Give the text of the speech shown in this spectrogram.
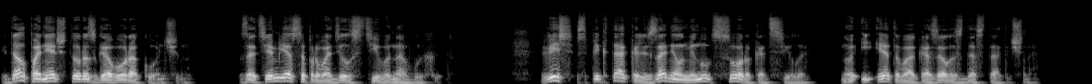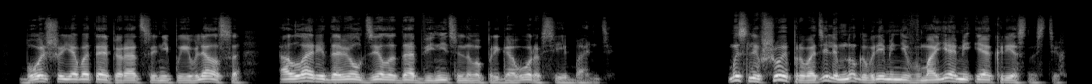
и дал понять, что разговор окончен. Затем я сопроводил Стива на выход. Весь спектакль занял минут сорок от силы, но и этого оказалось достаточно. Больше я в этой операции не появлялся, а Ларри довел дело до обвинительного приговора всей банде. Мы с Левшой проводили много времени в Майами и окрестностях,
